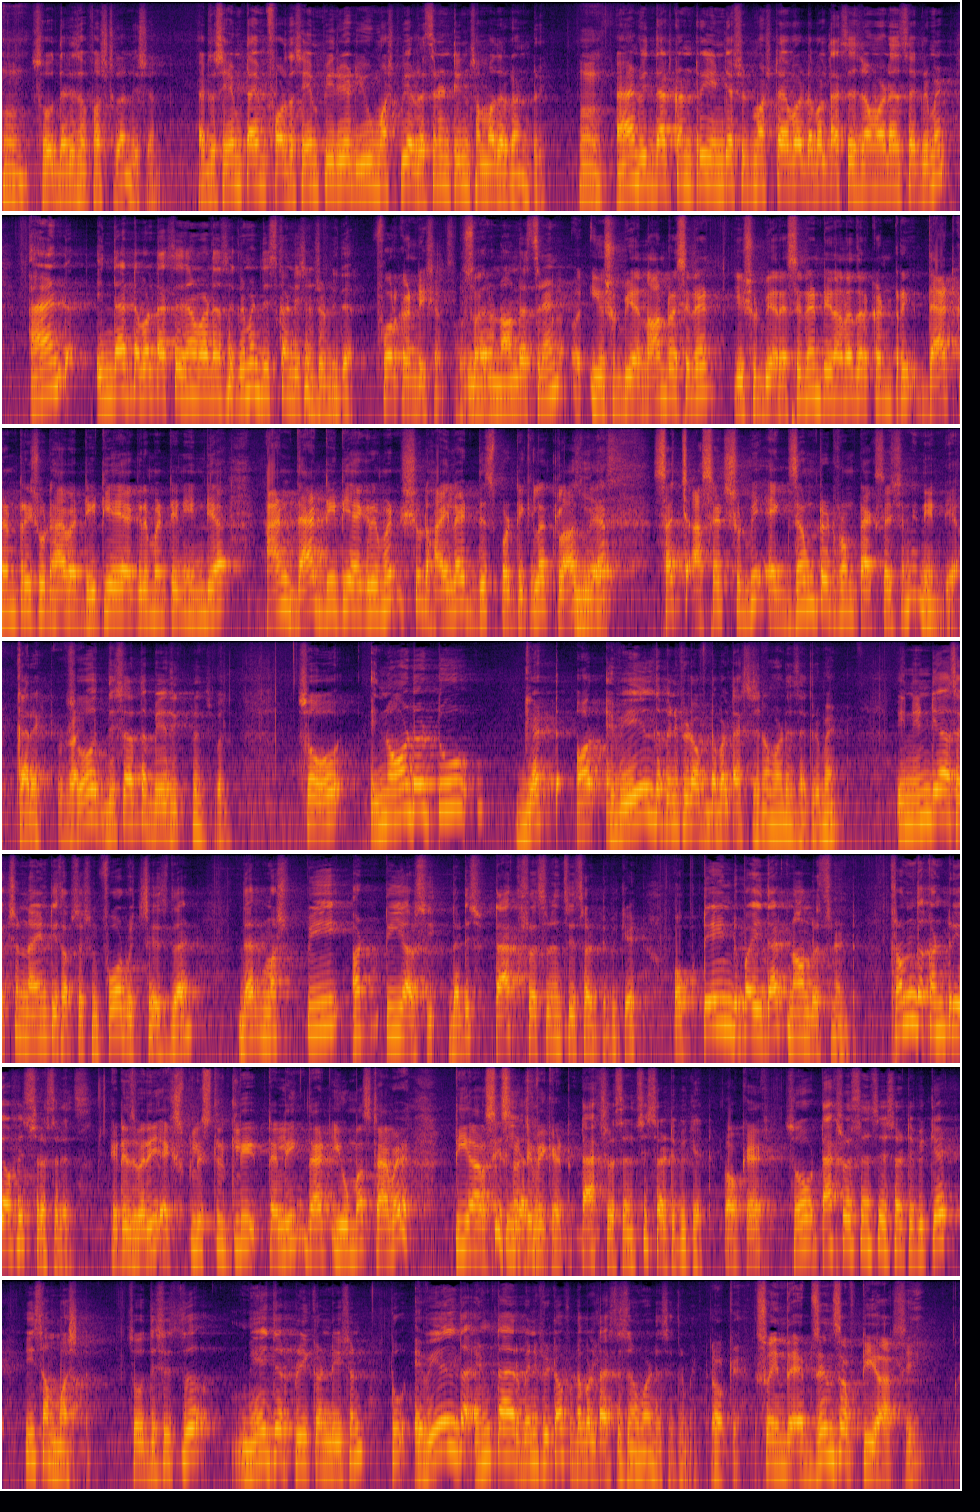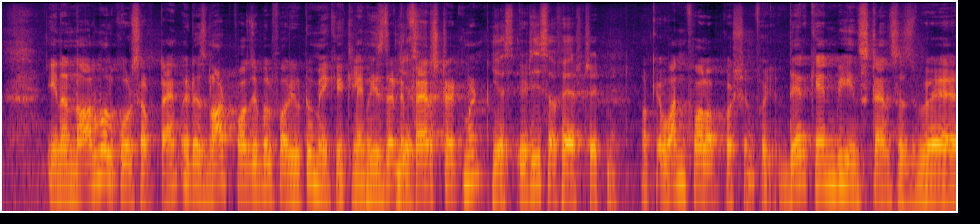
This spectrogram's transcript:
Hmm. So that is the first condition. At the same time, for the same period, you must be a resident in some other country. Hmm. And with that country, India should must have a double taxation avoidance agreement. And in that double taxation avoidance agreement, this condition should be there. Four conditions. You are a non-resident. Uh, you should be a non-resident you should be a resident in another country that country should have a dta agreement in india and that dta agreement should highlight this particular clause Yes. where such assets should be exempted from taxation in india Correct. Right. So these are the basic principles. So in order to get or avail the benefit of double taxation avoidance agreement, in India section 90 subsection 4 which says that there must be a TRC that is tax residency certificate obtained by that non-resident from the country of his residence. It is very explicitly telling that you must have a trc TRC, certificate Tax residency certificate. okay So tax residency certificate is a must. So this is the major precondition to avail the entire benefit of double taxation avoidance agreement. okay so in the absence of trc in a normal course of time it is not possible for you to make a claim is that a fair statement Yes, it is a fair statement. Okay, one follow up question for you. There can be instances where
